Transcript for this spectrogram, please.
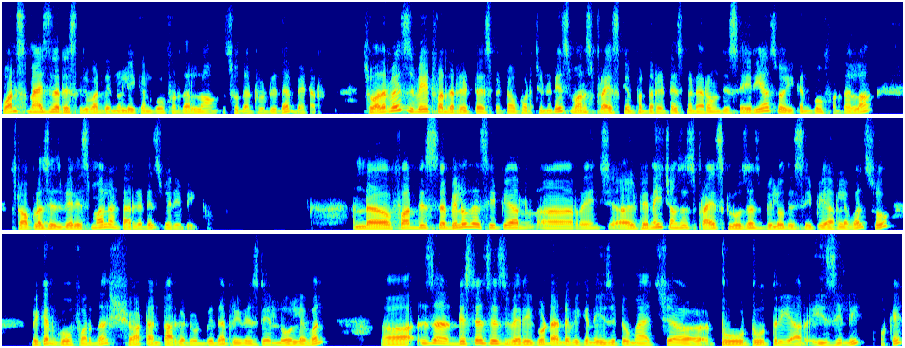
once match the risk reward then only you can go for the long so that would be the better so otherwise wait for the retracement opportunities once price came for the retracement around this area so you can go for the long stop loss is very small and target is very big and uh, for this uh, below the cpr uh, range uh, if any chances price closes below the cpr level so we can go for the short and target would be the previous day low level. Uh, the distance is very good and we can easy to match uh, 2 to 3 r easily. Okay.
